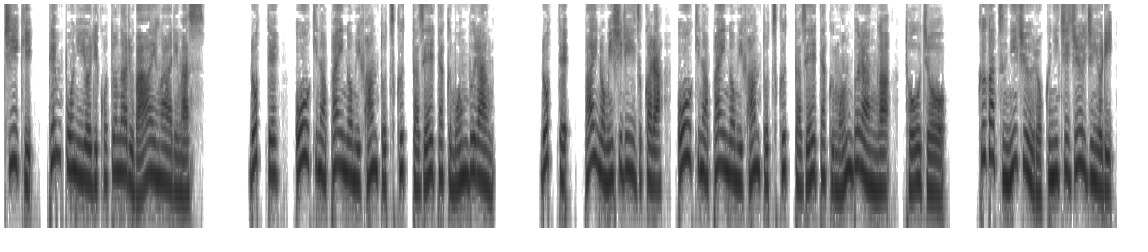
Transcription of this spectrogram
地域、店舗により異なる場合があります。ロッテ、大きなパイの実ファンと作った贅沢モンブラン。ロッテ、パイの実シリーズから大きなパイの実ファンと作った贅沢モンブランが登場。9月26日10時より、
